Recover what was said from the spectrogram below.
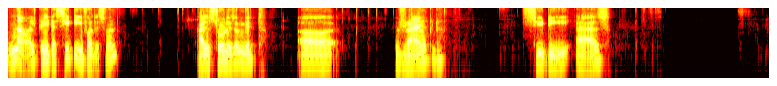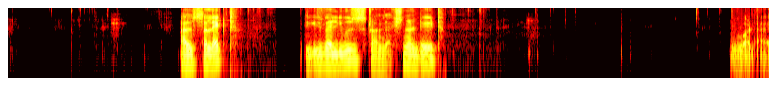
now i'll create a cte for this one i'll store this one with uh, ranked cte as i'll select these values transactional date. What I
